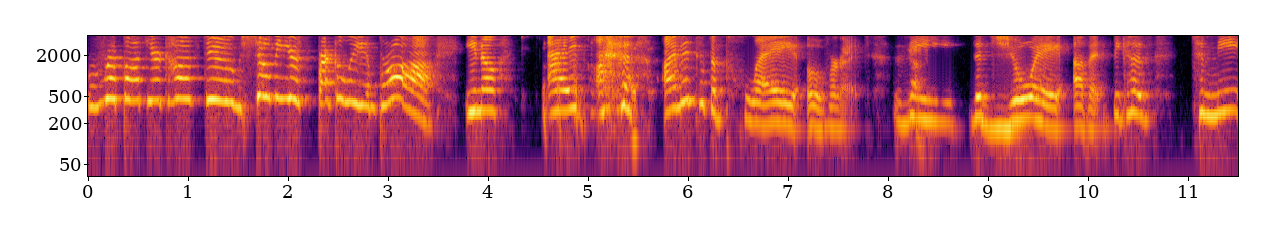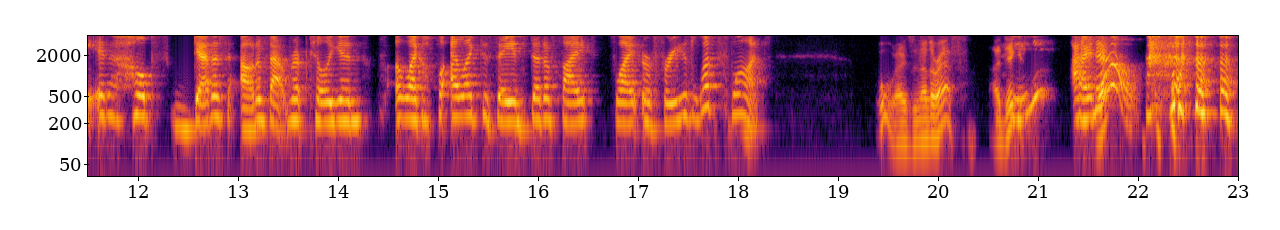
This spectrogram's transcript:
Rip off your costume. Show me your sparkly bra. You know, I, I I'm into the play over it, the yeah. the joy of it, because to me it helps get us out of that reptilian. Like I like to say, instead of fight, flight, or freeze, let's flaunt. Oh, there's another F. I dig See? it. I know. Yeah.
